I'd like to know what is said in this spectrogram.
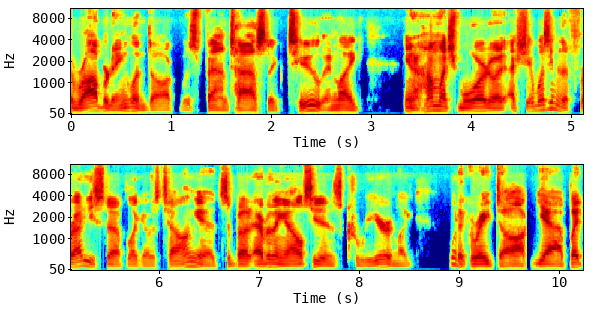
the Robert Englund doc was fantastic too. And like, you know, how much more do I actually? It wasn't even the Freddy stuff, like I was telling you. It's about everything else he did in his career, and like, what a great doc. Yeah, but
